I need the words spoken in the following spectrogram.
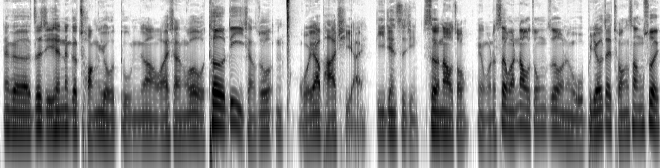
那个这几天那个床有毒，你知道？我还想说，我特地想说，嗯，我要爬起来，第一件事情设闹钟。哎，我呢设完闹钟之后呢，我不要在床上睡，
